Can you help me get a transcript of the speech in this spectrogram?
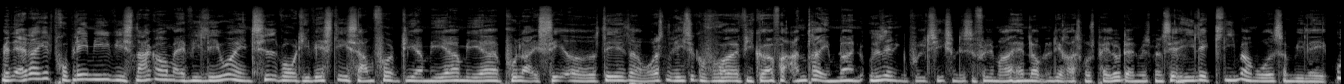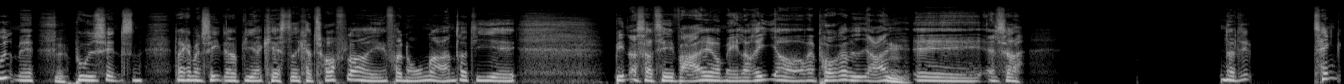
Men er der ikke et problem i, at vi snakker om, at vi lever i en tid, hvor de vestlige samfund bliver mere og mere polariserede? Det er der jo også en risiko for, at vi gør for andre emner end udlændingepolitik, som det selvfølgelig meget handler om, når det er Rasmus Paludan. Hvis man ser hele klimaområdet, som vi lagde ud med ja. På udsendelsen, der kan man se, der bliver kastet kartofler øh, fra nogle og andre, de øh, binder sig til veje og malerier og hvad pokker ved jeg. Mm. Øh, altså, når det, tænk,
